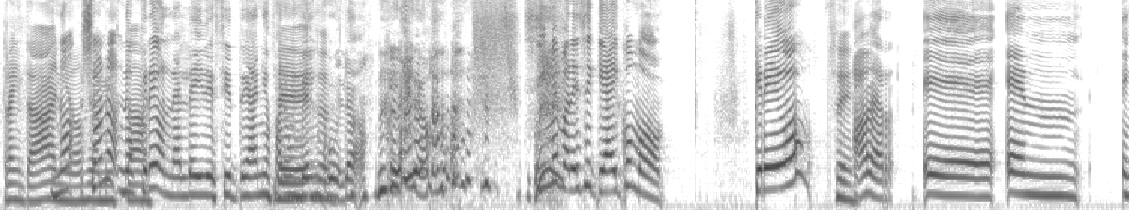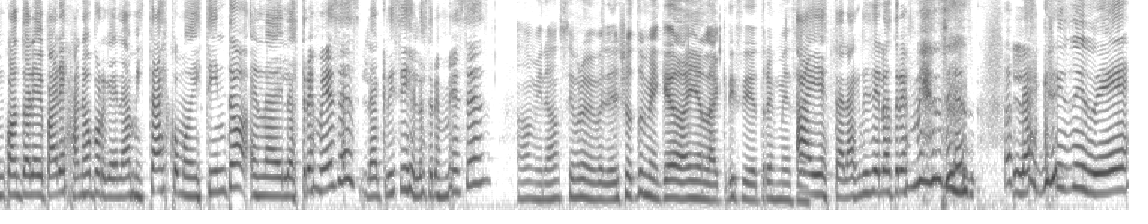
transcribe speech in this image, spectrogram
30 años. No, yo no, no creo en la ley de siete años para De- un vínculo. Claro. sí me parece que hay como. Creo. Sí. A ver. eh, en, en cuanto a la de pareja, ¿no? Porque la amistad es como distinto. En la de los tres meses, la crisis de los tres meses. Ah, mira, siempre me peleé. Yo me quedo ahí en la crisis de tres meses. Ahí está, la crisis de los tres meses. la crisis de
